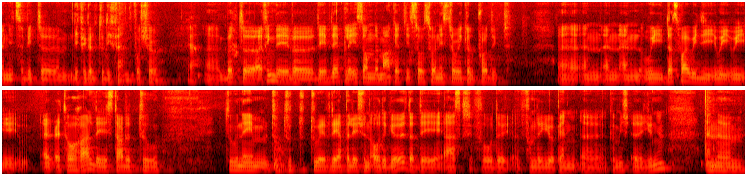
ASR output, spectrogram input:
and it's a bit um, difficult to defend for sure. Yeah. Uh, but uh, I think they have uh, they have their place on the market. It's also an historical product, uh, and and and we that's why we we we at, HORAL they started to to name to, to, to- have the appellation oude gueuze that they asked for the from the European uh, Commission uh, Union, and um,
